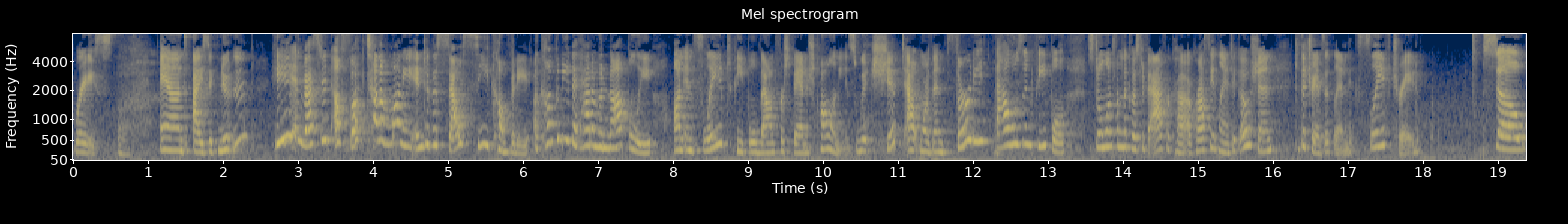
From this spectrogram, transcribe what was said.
race. And Isaac Newton, he invested a fuck ton of money into the South Sea Company, a company that had a monopoly on enslaved people bound for Spanish colonies, which shipped out more than 30,000 people stolen from the coast of Africa across the Atlantic Ocean to the transatlantic slave trade. So,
